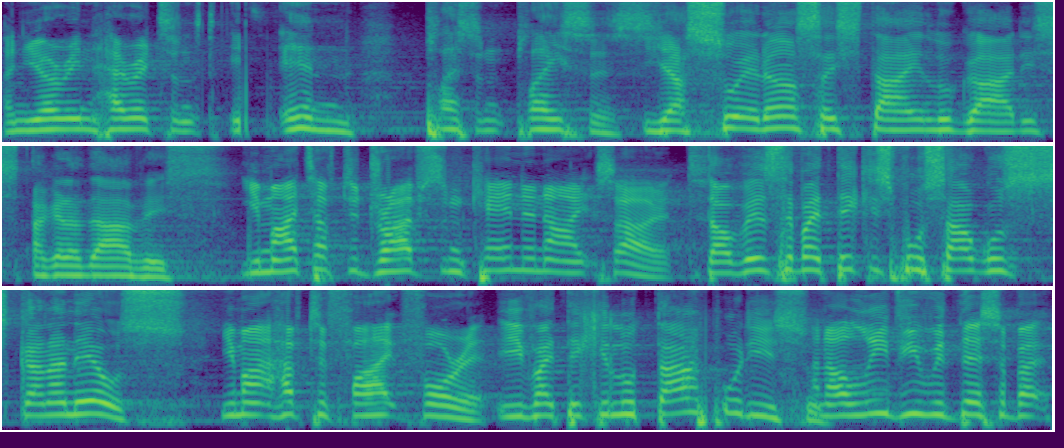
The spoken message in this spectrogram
And your inheritance is in pleasant places. E a sua herança está em lugares agradáveis. You might have to drive some Canaanites out. Talvez você vai ter que expulsar alguns cananeus You might have to fight for it. e vai ter que lutar por isso. And I'll leave you with this about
